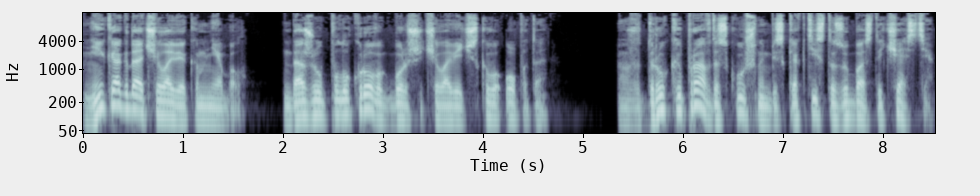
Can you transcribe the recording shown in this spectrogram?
Никогда человеком не был. Даже у полукровок больше человеческого опыта. Вдруг и правда скучно без когтисто-зубастой части?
